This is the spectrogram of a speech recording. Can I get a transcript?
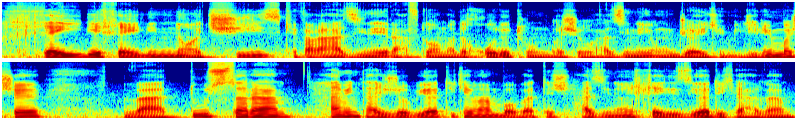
خیلی خیلی ناچیز که فقط هزینه رفت و آمد خودتون باشه و هزینه اون جایی که می‌گیریم باشه. و دوست دارم همین تجربیاتی که من بابتش هزینه خیلی زیادی کردم.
